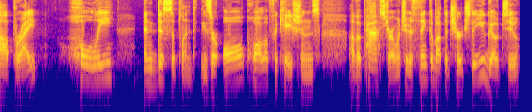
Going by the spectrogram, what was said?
upright, holy, and disciplined. These are all qualifications of a pastor. I want you to think about the church that you go to.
